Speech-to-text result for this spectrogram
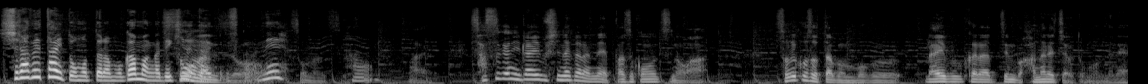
ー調べたいと思ったらもう我慢ができないタイプですよからね。そうなんですよ。さすがにライブしながらね、パソコン打つのは、それこそ多分僕、ライブから全部離れちゃうと思うんでね。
